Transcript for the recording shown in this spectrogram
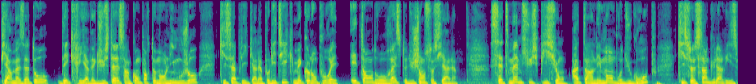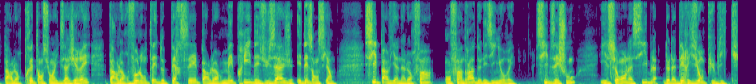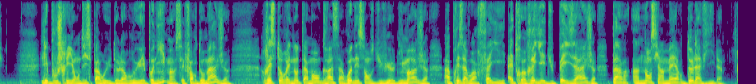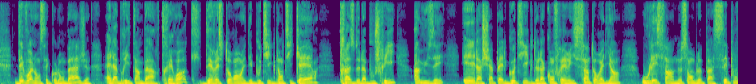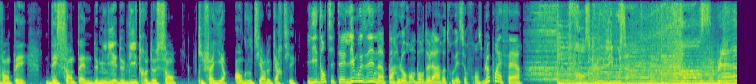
Pierre Mazato décrit avec justesse un comportement limougeau qui s'applique à la politique mais que l'on pourrait étendre au reste du champ social. Cette même suspicion atteint les membres du groupe qui se singularisent par leurs prétentions exagérées, par leur volonté de percer, par leur mépris des usages et des anciens. S'ils parviennent à leur fin, on feindra de les ignorer. S'ils échouent, ils seront la cible de la dérision publique. Les boucheries ont disparu de leur rue éponyme, c'est fort dommage restauré notamment grâce à Renaissance du Vieux Limoges, après avoir failli être rayé du paysage par un ancien maire de la ville. Dévoilant ses colombages, elle abrite un bar très rock, des restaurants et des boutiques d'antiquaires, traces de la boucherie, un musée et la chapelle gothique de la confrérie Saint-Aurélien, où les saints ne semblent pas s'épouvanter des centaines de milliers de litres de sang qui faillirent engloutir le quartier. L'identité limousine par Laurent Bourdelat, retrouvé sur francebleu.fr. France Bleu Limousin. France Bleu.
